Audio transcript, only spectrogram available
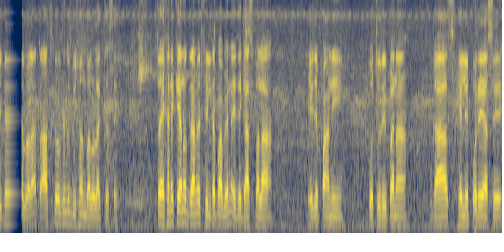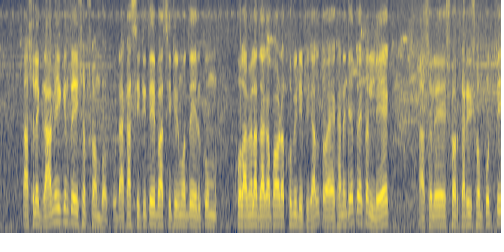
বিকালবেলা, তো আজকেও কিন্তু ভীষণ ভালো লাগতেছে। তো এখানে কেন গ্রামের ফিলটা পাবেন? এই যে গাছপালা, এই যে পানি কচুরিপানা গাছ হেলে পড়ে আছে। তা আসলে গ্রামেই কিন্তু এইসব সম্ভব। ঢাকা সিটিতে বা সিটির মধ্যে এরকম খোলামেলা জায়গা পাওয়াটা খুবই ডিফিকাল্ট তো এখানে যেহেতু একটা লেক আসলে সরকারি সম্পত্তি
